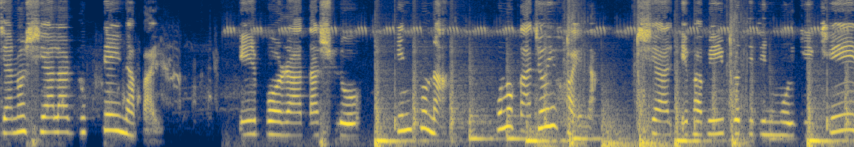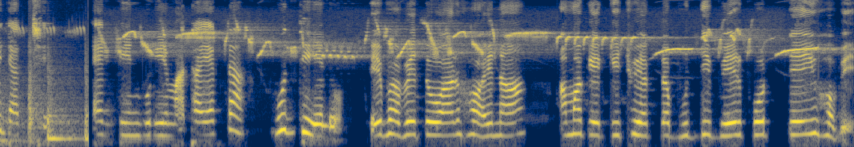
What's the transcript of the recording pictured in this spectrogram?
যেন শিয়াল আর ঢুকতেই না পায়। এরপর রাত আসলো, কিন্তু না, কোনো কাজই হয় না। শিয়াল এভাবেই প্রতিদিন মুরগি খেয়ে যাচ্ছে। একদিন বুড়ির মাথায় একটা বুদ্ধি এলো। এভাবে তো আর হয় না। আমাকে কিছু একটা বুদ্ধি বের করতেই হবে।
